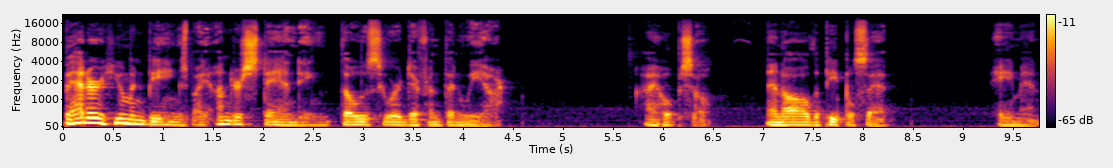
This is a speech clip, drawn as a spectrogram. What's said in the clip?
better human beings by understanding those who are different than we are? I hope so. And all the people said, Amen.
